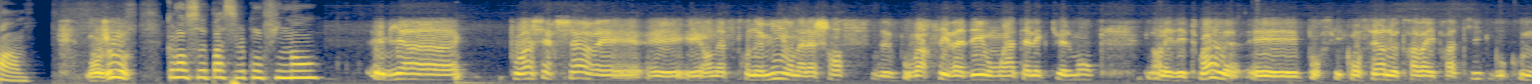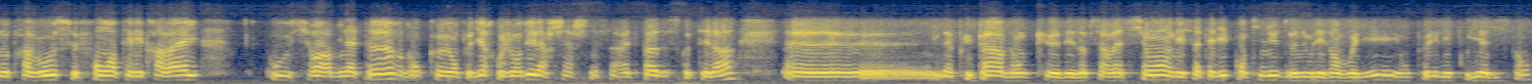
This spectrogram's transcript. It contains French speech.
Bonjour. Comment se passe le confinement? Eh bien, pour un chercheur et, en astronomie, on a la chance de pouvoir s'évader au moins intellectuellement dans les étoiles. Et pour ce qui concerne le travail pratique, beaucoup de nos travaux se font en télétravail ou sur ordinateur. Donc euh, on peut dire qu'aujourd'hui la recherche ne s'arrête pas de ce côté-là. Euh, la plupart donc euh, des observations, les satellites continuent de nous les envoyer et on peut les dépouiller à distance.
